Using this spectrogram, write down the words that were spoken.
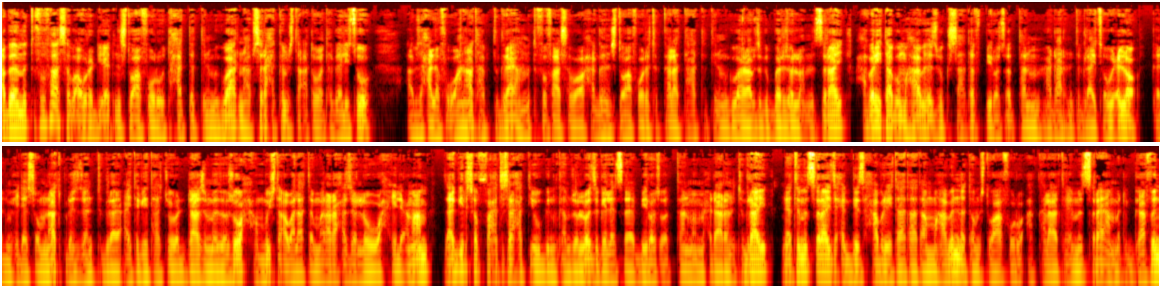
ኣብ ምጥፍፋእ ሰብኣዊ ረድኤት ንዝተዋፈሩ ተሓተትቲ ንምግባር ናብ ስራሕ ከም ዝተኣተወ ተገሊጹ። ኣብ ዝሓለፉ እዋናት ኣብ ትግራይ ኣብ ምጥፍፋእ ሰብኣዊ ሓገዝ ዝተዋፈሩ ትካላት ተሓተትቲ ንምግባር ኣብ ዝግበር ዘሎ ምጽራይ ሓበሬታ ብምሃብ ህዝቢ ክሳተፍ ቢሮ ጸጥታን ምምሕዳርን ትግራይ ጸዊዑ ኣሎ። ቅድሚ ሒደት ሰሙናት ፕረዚደንት ትግራይ ኣይተ ጌታቸው ረዳ ዝመዘዞ ሓሙሽተ ኣባላት ኣመራርሓ ዘለዎ ሓይሊ ዕማም ዛጊድ ሰፋሕቲ ስራሕቲ ይውግን ከምዘሎ ዝገለፀ ቢሮ ፀጥታን ምምሕዳርን ትግራይ ነቲ ምፅራይ ዝሕግዝ ሓበሬታታት ኣብ ምሃብን ነቶም ዝተዋፈሩ ኣካላት ምፅራይ ኣብ ምድጋፍን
